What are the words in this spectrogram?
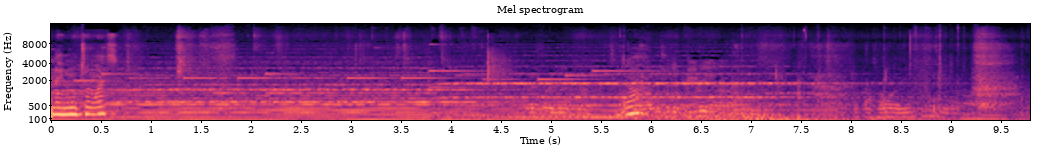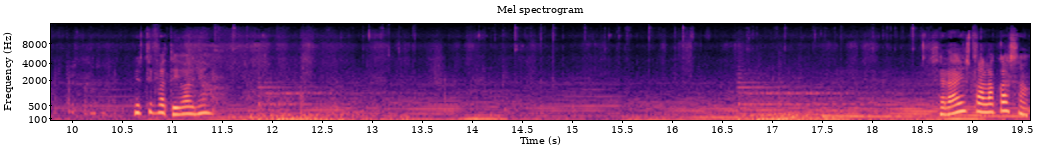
No hay mucho más. Yo estoy fatigada ya. ¿Será esta la casa?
